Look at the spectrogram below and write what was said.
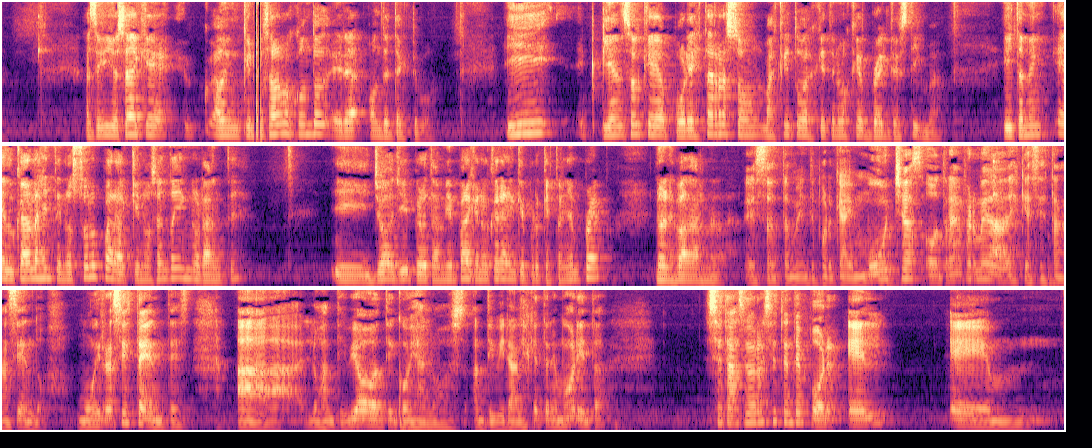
Así que yo sabía que, aunque no usáramos condón, era undetectable. Y pienso que por esta razón, más que todo, es que tenemos que break the stigma. Y también educar a la gente, no solo para que no sean tan ignorantes y judgy, pero también para que no crean que porque están en prep no les va a dar nada. Exactamente, porque hay muchas otras enfermedades que se están haciendo muy resistentes a los antibióticos y a los antivirales que tenemos ahorita. Se están haciendo resistentes por el, eh,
